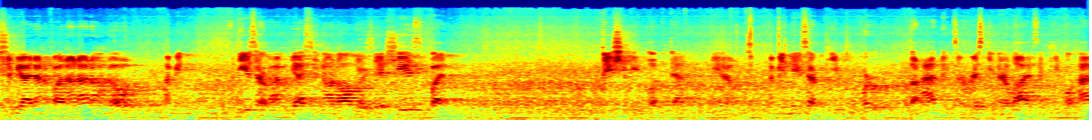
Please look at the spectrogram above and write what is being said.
things should be identified. And I don't know. I mean, these are, I'm guessing, on all these issues, but they should be looked at. You know, I mean, these are people. We're the athletes are risking their lives, and people have.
